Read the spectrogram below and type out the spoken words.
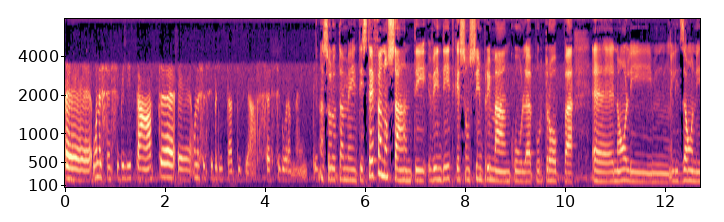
eh, una sensibilità, eh, una sensibilità diversa sicuramente. Assolutamente. Stefano Santi, vendit che sono sempre mancul purtroppo eh, no, li, li zoni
